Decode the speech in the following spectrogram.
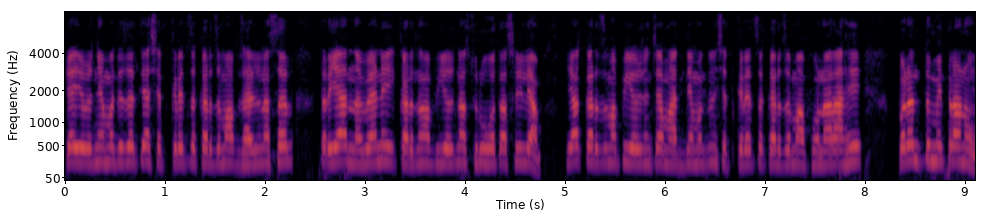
त्या योजनेमध्ये जर त्या शेतकऱ्याचं कर्ज माफ झालेलं नसेल तर या नव्याने कर्जमाफी योजना सुरू होत असलेल्या या कर्जमाफी योजनेच्या माध्यमातून शेतकऱ्याचं कर्ज माफ होणार आहे. परंतु मित्रांनो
